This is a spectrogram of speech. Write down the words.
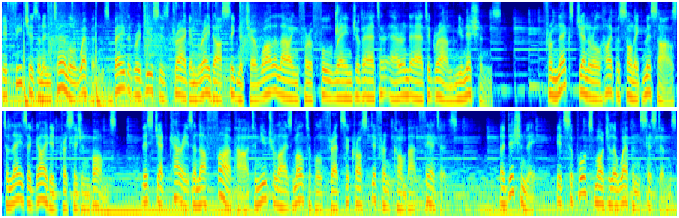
It features an internal weapons bay that reduces drag and radar signature while allowing for a full range of air-to-air -air and air-to-ground munitions. From next-general hypersonic missiles to laser-guided precision bombs, this jet carries enough firepower to neutralize multiple threats across different combat theaters. Additionally, it supports modular weapon systems,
